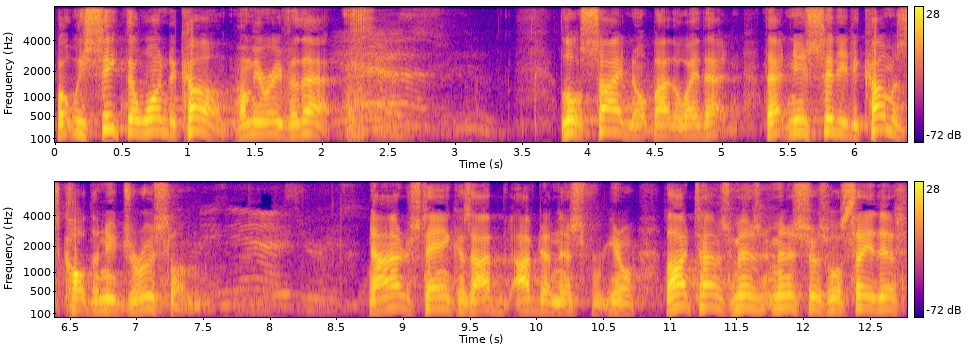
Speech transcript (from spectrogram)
but we seek the one to come. How many ready for that? Yes. Little side note, by the way, that, that new city to come is called the New Jerusalem. Now I understand because I've, I've done this. For, you know, a lot of times ministers will say this.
